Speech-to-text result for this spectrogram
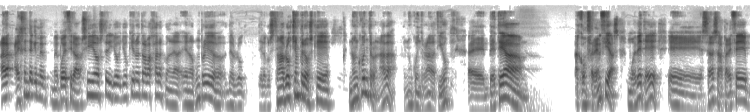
Ahora, hay gente que me, puede decir, ah, sí, ostras, yo, yo quiero trabajar con en algún proyecto del blog. del ecosistema blockchain, pero es que no encuentro nada, no encuentro nada, tío. Eh, vete a, a conferencias, muévete, eh, ¿sabes? Aparece,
